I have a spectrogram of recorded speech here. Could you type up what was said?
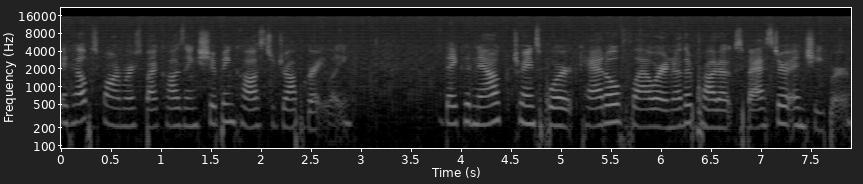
It helps farmers by causing shipping costs to drop greatly. They could now transport cattle, flour, and other products faster and cheaper.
